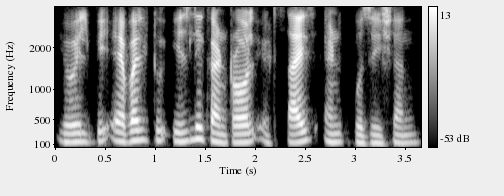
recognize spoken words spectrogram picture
you will be able to easily control its size and position.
